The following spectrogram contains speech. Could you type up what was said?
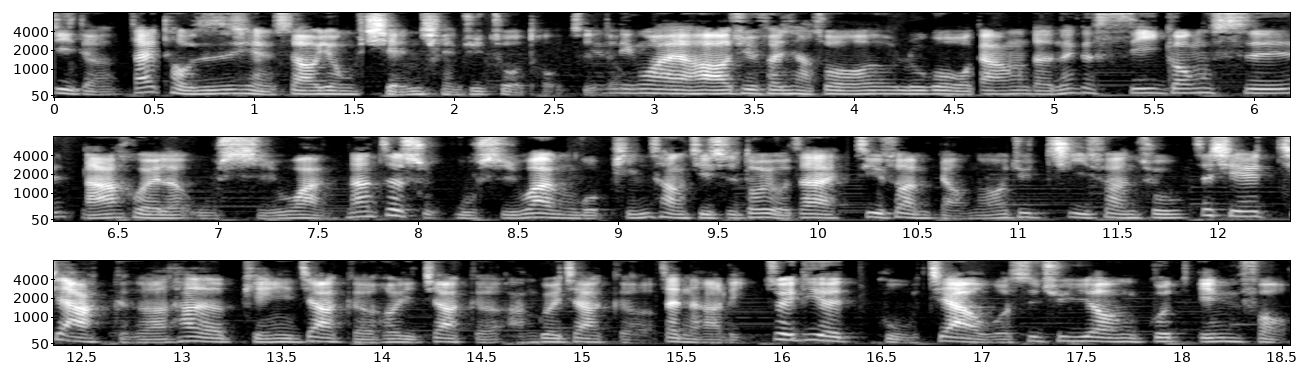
记得在投资之前是要用闲钱去做投资的。另外还要去分享说，如果我刚刚的那个 C 公司拿回了五十万，那这是五十万，我平常其实都有在计算表，然后去计算出这些价格啊，它的便宜价格、合理价格、昂贵价格在哪里？最低的股价我是去用 Good Info。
